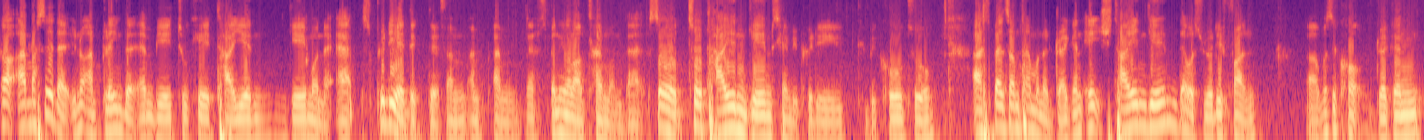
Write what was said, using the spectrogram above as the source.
Uh, I must say that you know I'm playing the NBA 2K tie-in game on the app. It's pretty addictive. I'm, I'm I'm spending a lot of time on that. So so tie-in games can be pretty could be cool too. I spent some time on a Dragon Age tie-in game. That was really fun. Uh, what's it called? Dragon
